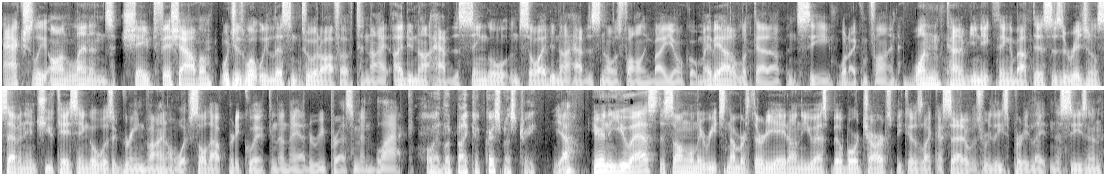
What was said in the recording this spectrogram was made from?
actually on Lennon's Shaved Fish album, which is mm-hmm. what we listened to it off of tonight. I do not have the single, and so I do not have "The Snow Is Falling" by Yoko. Maybe I ought to look that up and see what I can find. One kind of unique thing about this is the original seven inch UK single was a green vinyl, which sold out pretty quick, and then they had to repress them in black. Oh, it looked like a Christmas tree. Yeah. Here in the US, the song only reached number 38 on the US Billboard charts because, like I said, it was released pretty late in the season.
